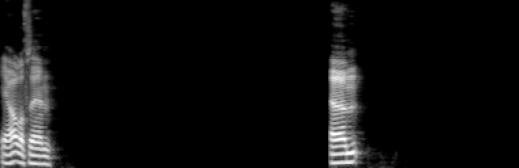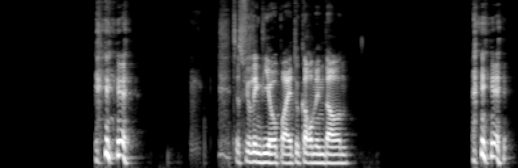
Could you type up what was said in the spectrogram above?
Yeah, all of them. Um. Just feeling the oppai to calm him down.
